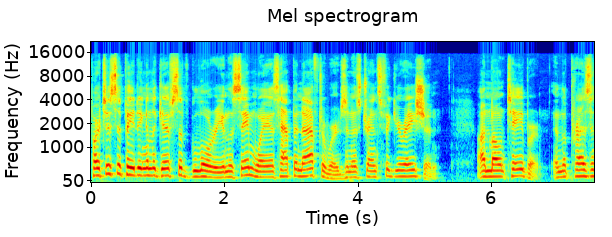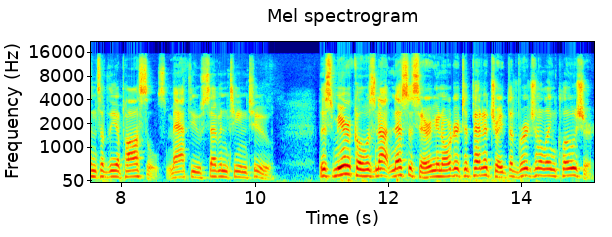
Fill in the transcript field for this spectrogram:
participating in the gifts of glory in the same way as happened afterwards in his transfiguration on Mount Tabor in the presence of the apostles. Matthew 17:2. This miracle was not necessary in order to penetrate the virginal enclosure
